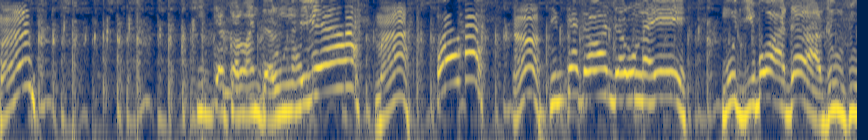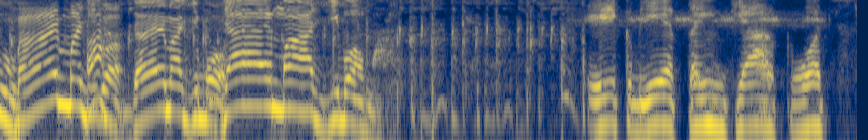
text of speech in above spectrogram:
માં ચિંતા કરવાની જરૂર નહીં લે માં ચિંતા કરવાની જરૂર નહીં. હું જીબો હાજર હાજર છું. જય માં જીવો જય માં જીબો. જય માં જીબો માં એક બે ત્રણ ચાર પાંચ છ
